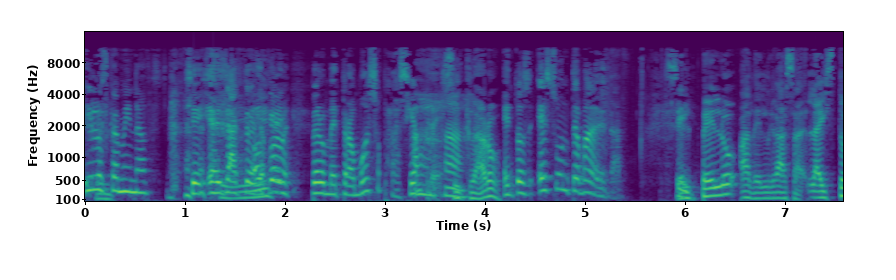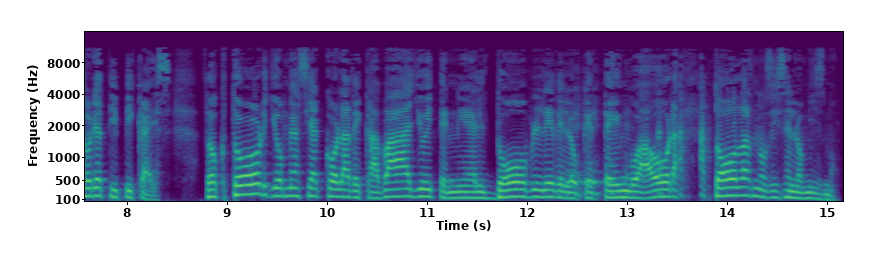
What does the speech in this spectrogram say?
Y los caminados. Sí, exacto. Sí. Pero, pero me traumó eso para siempre. Sí, claro. Entonces, es un tema de edad. El pelo adelgaza. La historia típica es, doctor, yo me hacía cola de caballo y tenía el doble de lo que tengo ahora. Todas nos dicen lo mismo.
